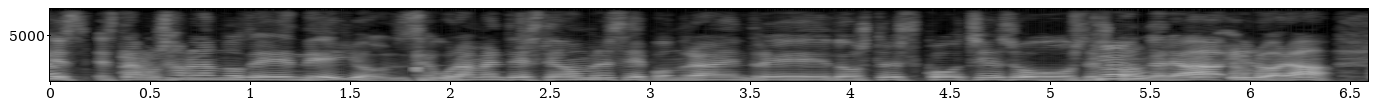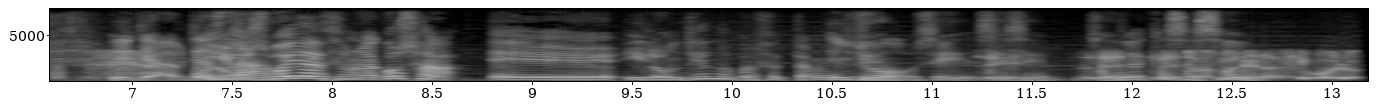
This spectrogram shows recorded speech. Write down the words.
es- estamos hablando de, de ello. Seguramente este hombre se pondrá entre dos, tres coches o se Claro. esconderá y lo hará. Y, ya- ya y os voy a decir una cosa, eh, y lo entiendo perfectamente. Y yo, sí, sí, sí. De, sí. Es que de es todas así. maneras, y vuelvo,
